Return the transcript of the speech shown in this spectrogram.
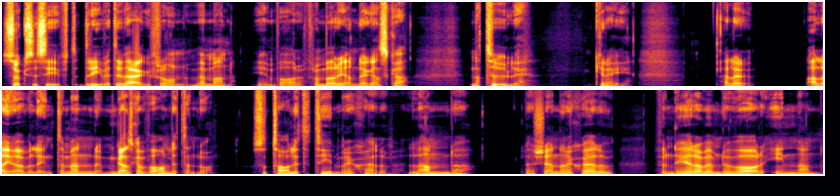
successivt drivit iväg från vem man var från början. Det är ganska naturlig grej. Eller alla gör väl det inte, men ganska vanligt ändå. Så ta lite tid med dig själv. Landa. Lär känna dig själv. Fundera vem du var innan.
